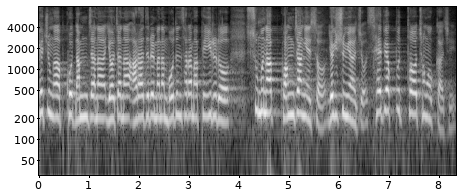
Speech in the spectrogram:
회중 앞 곧 남자나 여자나 알아들을 만한 모든 사람 앞에 이르러 수문 앞 광장에서 여기 중요하죠. 새벽부터 정오까지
